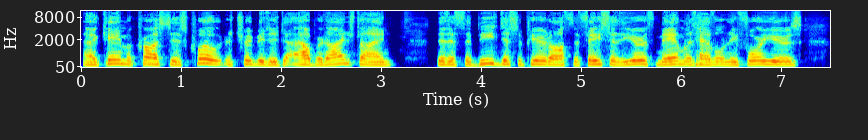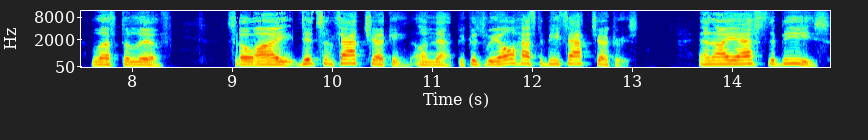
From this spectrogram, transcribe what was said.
and I came across this quote attributed to Albert Einstein that if the bee disappeared off the face of the earth, man would have only four years left to live. So I did some fact checking on that because we all have to be fact checkers. And I asked the bees,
